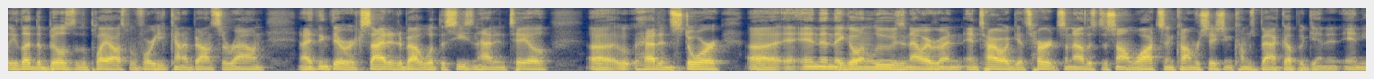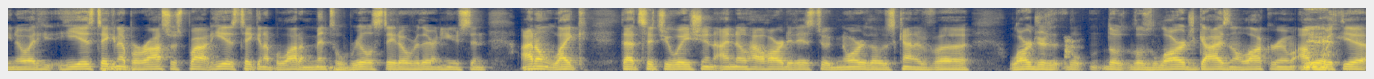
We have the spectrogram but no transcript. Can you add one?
He led the Bills to the playoffs before he kind of bounced around. And I think they were excited about what the season had entail. Uh, had in store, uh, and then they go and lose, and now everyone and Tyrod gets hurt. So now this Deshaun Watson conversation comes back up again, and, and you know what? He, he is taking up a roster spot. He is taking up a lot of mental real estate over there in Houston. I don't like that situation. I know how hard it is to ignore those kind of uh, larger those, those large guys in the locker room. I'm Yeah. with you.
